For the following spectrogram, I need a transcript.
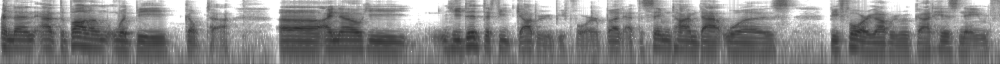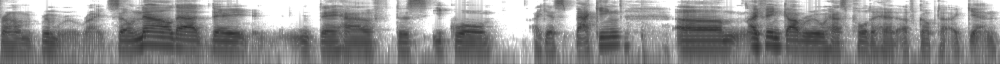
And then at the bottom would be Gobta. Uh, I know he he did defeat Gabiru before, but at the same time, that was before Gabiru got his name from Rimuru, right? So now that they they have this equal, I guess, backing, um, I think Gabiru has pulled ahead of Gobta again,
